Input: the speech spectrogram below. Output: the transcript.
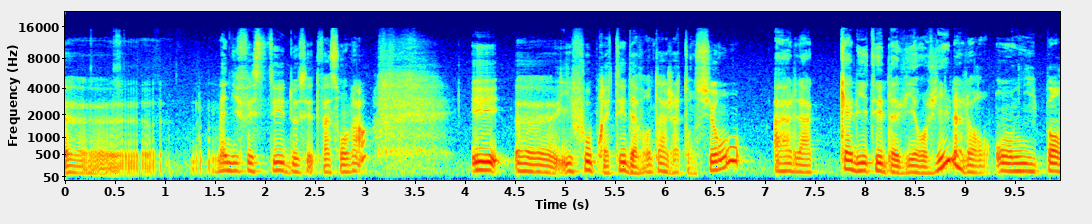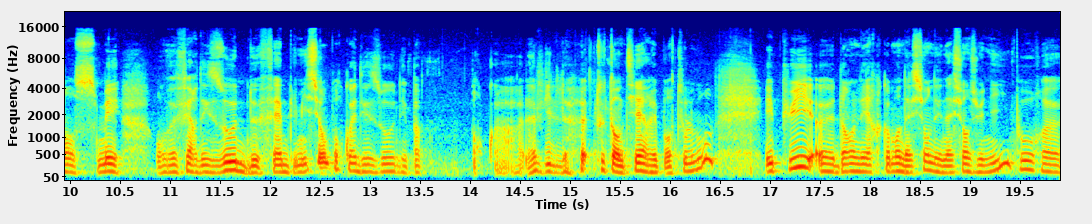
euh, manifesté de cette façon-là. Et il faut prêter davantage attention à la qualité de la vie en ville. Alors on y pense, mais on veut faire des zones de faible émission. Pourquoi des zones et pas pourquoi la ville tout entière et pour tout le monde. Et puis, euh, dans les recommandations des Nations Unies pour euh,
